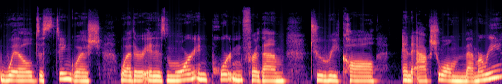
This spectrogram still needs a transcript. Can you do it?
will distinguish whether it is more important for them to recall an actual memory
